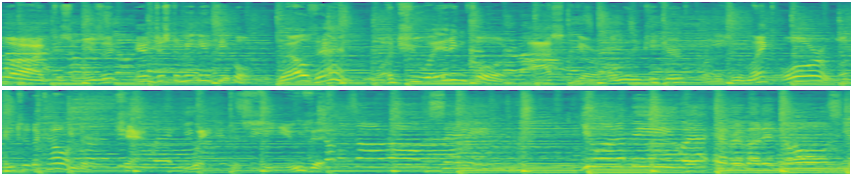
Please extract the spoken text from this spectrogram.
vibe to some music, and just to meet new people, well then, what you waiting for? Ask your homeroom teacher for the Zoom link or look into the calendar. Can't wait to see you there. You wanna be where everybody knows your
